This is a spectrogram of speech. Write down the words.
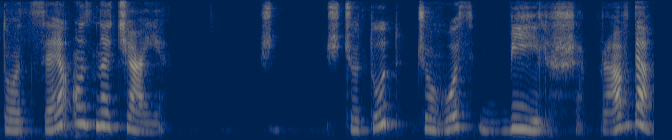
то це означає, що тут чогось більше, правда?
